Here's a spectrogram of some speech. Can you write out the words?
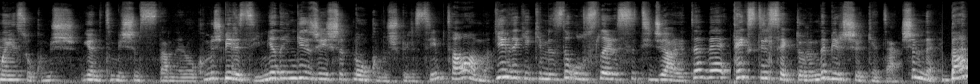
MIS okumuş, yönetim bilişim sistemleri okumuş birisiyim ya da İngilizce işletme okumuş birisiyim tamam mı? Girdik ikimiz de uluslararası ticarete ve tekstil sektöründe bir şirkete. Şimdi ben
